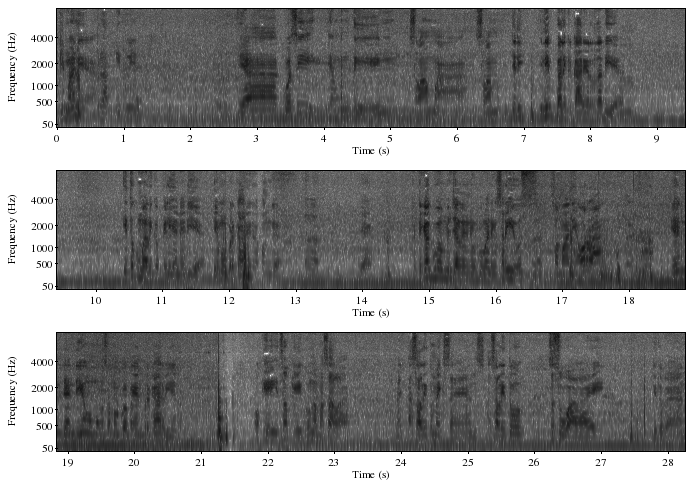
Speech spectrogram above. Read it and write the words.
gimana ya Berat gitu ya. ya gue sih yang penting selama selama jadi ini balik ke karir tadi ya Hmm. Itu kembali ke pilihannya dia. Dia mau berkarir apa enggak? Eh, ya. Ketika gue menjalani hubungan yang serius sama nih orang dia dan dia ngomong sama gue pengen berkarir oke it's okay gue nggak masalah. Make- asal itu make sense asal itu sesuai gitu kan.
